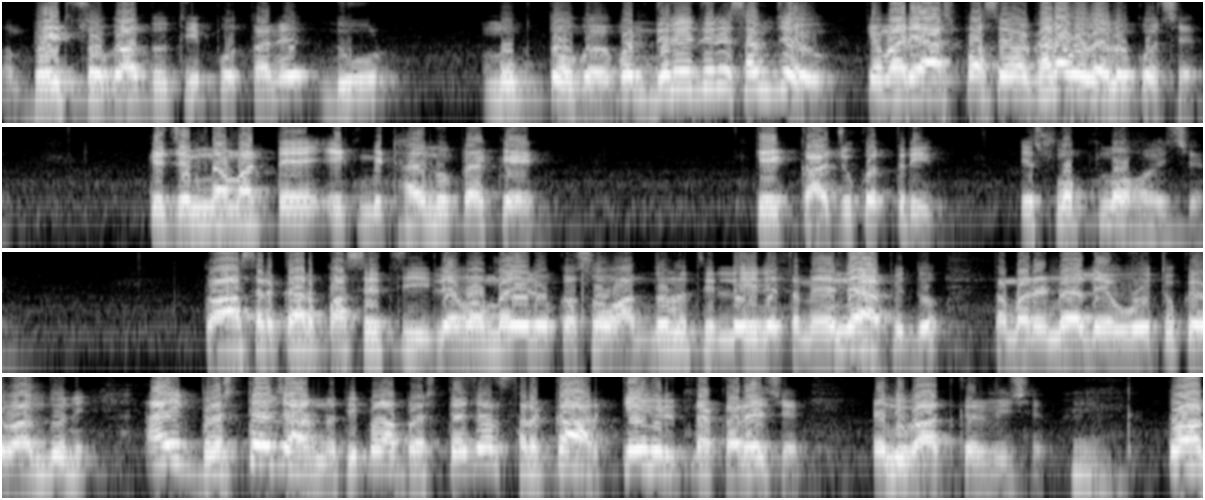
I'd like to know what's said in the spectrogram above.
ભેટ સોગાદોથી પોતાને દૂર મૂકતો ગયો. પણ ધીરે ધીરે સમજાયું કે મારી આસપાસ એવા ઘણા બધા લોકો છે કે જેમના માટે એક મીઠાઈનું પેકેટ કે એક કાજુ કતરી એ સ્વપ્ન હોય છે. તો આ સરકાર પાસેથી લેવામાં એનો કશો વાંધો નથી. લઈને તમે એને આપી દો. તમારે ન લેવું હોય તો કંઈ વાંધો નહીં. આ એક ભ્રષ્ટાચાર નથી પણ આ ભ્રષ્ટાચાર સરકાર કેવી રીતના કરે છે એની વાત કરવી છે. તો આ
